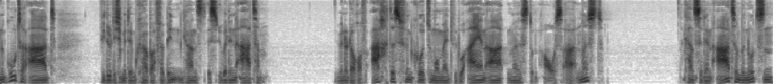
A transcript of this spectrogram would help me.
Eine gute Art, wie du dich mit dem Körper verbinden kannst, ist über den Atem. Wenn du darauf achtest für einen kurzen Moment, wie du einatmest und ausatmest, dann kannst du den Atem benutzen,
